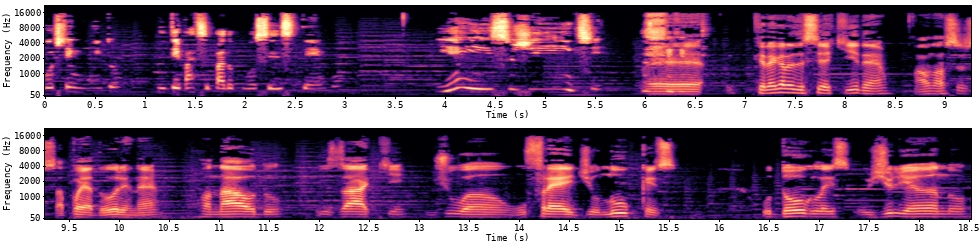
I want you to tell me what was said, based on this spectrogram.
Gostei muito de ter participado com vocês esse tempo. E é isso, gente. É, queria agradecer aqui, né, aos nossos apoiadores, né? Ronaldo, Isaac, João, o Fred, o Lucas, o Douglas, o Juliano,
